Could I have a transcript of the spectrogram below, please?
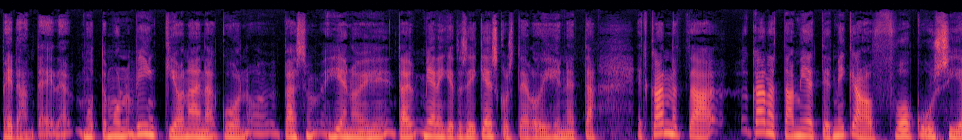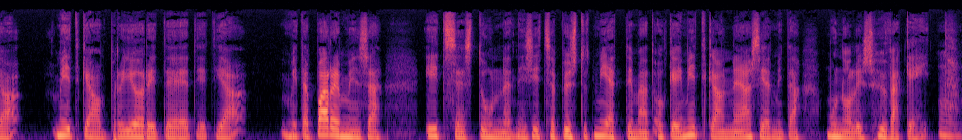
pedanteille, mutta mun vinkki on aina, kun on päässyt hienoihin tai mielenkiintoisiin keskusteluihin, että, että kannattaa, kannattaa miettiä, että mikä on fokus ja mitkä on prioriteetit ja mitä paremmin sä itse tunnet, niin sitten sä pystyt miettimään, että okei, mitkä on ne asiat, mitä mun olisi hyvä kehittää. Mm.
